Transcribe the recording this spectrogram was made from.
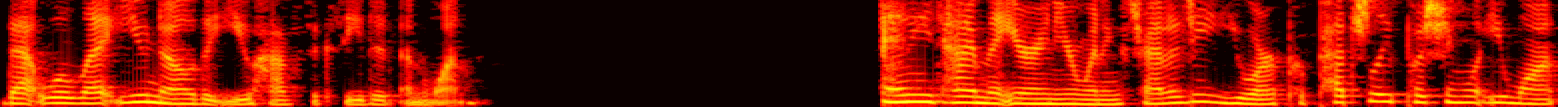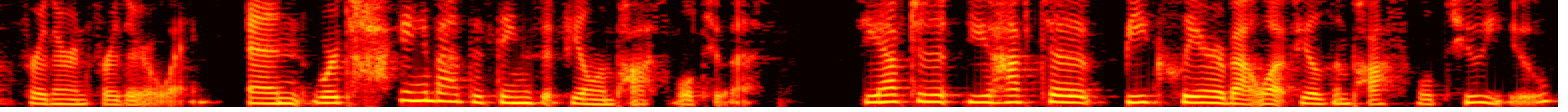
that will let you know that you have succeeded and won. Anytime that you're in your winning strategy, you are perpetually pushing what you want further and further away. And we're talking about the things that feel impossible to us. So you have to you have to be clear about what feels impossible to you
